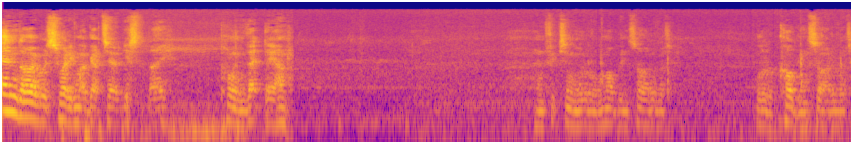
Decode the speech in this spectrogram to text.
And I was sweating my guts out yesterday, pulling that down and fixing a little knob inside of it, a little cog inside of it.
